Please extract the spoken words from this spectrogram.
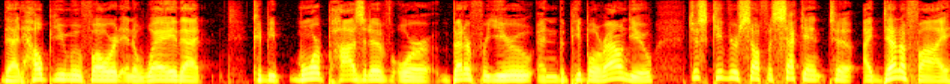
that help you move forward in a way that could be more positive or better for you and the people around you, just give yourself a second to identify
